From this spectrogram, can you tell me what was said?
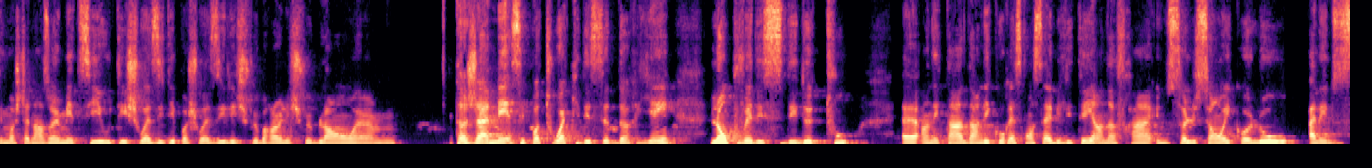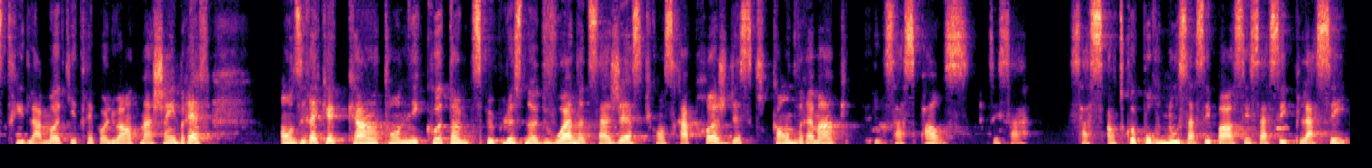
moi, j'étais dans un métier où tu es choisi, tu pas choisi, les cheveux bruns, les cheveux blonds. Euh, t'as jamais, c'est pas toi qui décides de rien. Là, on pouvait décider de tout. Euh, en étant dans l'éco-responsabilité, en offrant une solution écolo à l'industrie de la mode qui est très polluante, machin. Bref, on dirait que quand on écoute un petit peu plus notre voix, notre sagesse, puis qu'on se rapproche de ce qui compte vraiment, puis ça se passe. Ça, ça, en tout cas, pour nous, ça s'est passé, ça s'est placé.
